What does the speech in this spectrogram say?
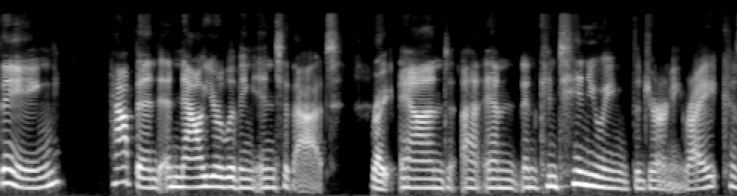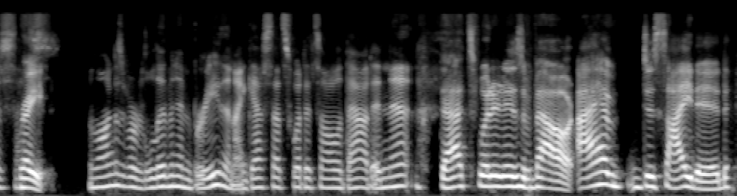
thing happened. And now you're living into that. Right. And, uh, and, and continuing the journey, right? Because right as long as we're living and breathing, I guess that's what it's all about, isn't it? That's what it is about. I have decided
